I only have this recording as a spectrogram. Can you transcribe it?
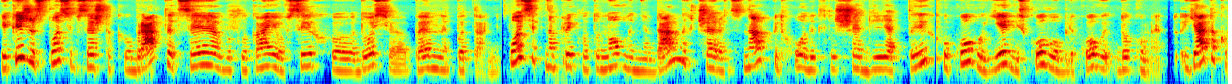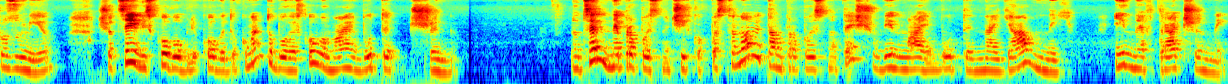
Який же спосіб все ж таки обрати, це викликає у всіх е, досі певне питання. Спосіб, наприклад, оновлення даних через СНАП підходить лише для тих, у кого є військово-обліковий документ. Я так розумію, що цей військово-обліковий документ обов'язково має бути чинним. Ну, це не прописано чітко в постанові, там прописано те, що він має бути наявний і не втрачений.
